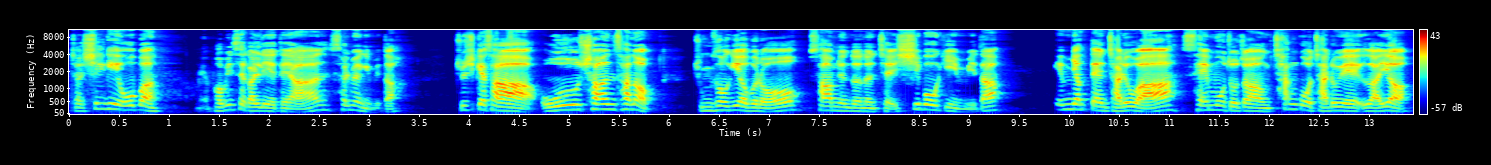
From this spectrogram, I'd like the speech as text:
자, 실기 5번. 네, 법인세 관리에 대한 설명입니다. 주식회사 오션산업 중소기업으로 사업연도는 제15기입니다. 입력된 자료와 세무조정 참고 자료에 의하여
